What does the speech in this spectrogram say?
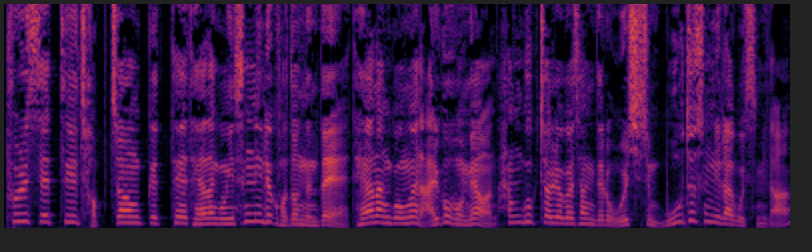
풀세트 접전 끝에 대한항공이 승리를 거뒀는데 대한항공은 알고 보면 한국전력을 상대로 올 시즌 모두 승리를 하고 있습니다.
